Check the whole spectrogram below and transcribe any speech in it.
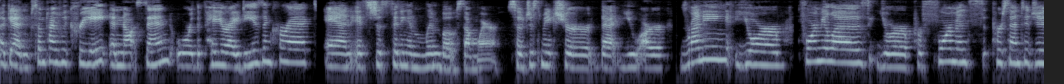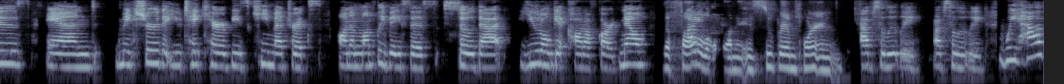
again sometimes we create and not send or the payer id is incorrect and it's just sitting in limbo somewhere so just make sure that you are running your formulas your performance percentages and make sure that you take care of these key metrics on a monthly basis so that you don't get caught off guard. Now, the follow up on it is super important. Absolutely. Absolutely. We have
